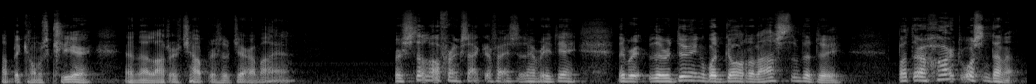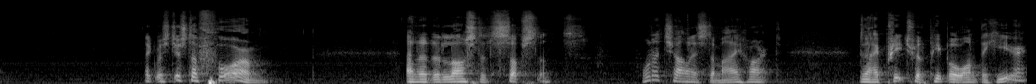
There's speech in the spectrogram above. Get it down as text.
That becomes clear in the latter chapters of Jeremiah. They're still offering sacrifices every day. They were, they were doing what God had asked them to do, but their heart wasn't in it. It was just a form, and it had lost its substance. What a challenge to my heart. Do I preach what people want to hear?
